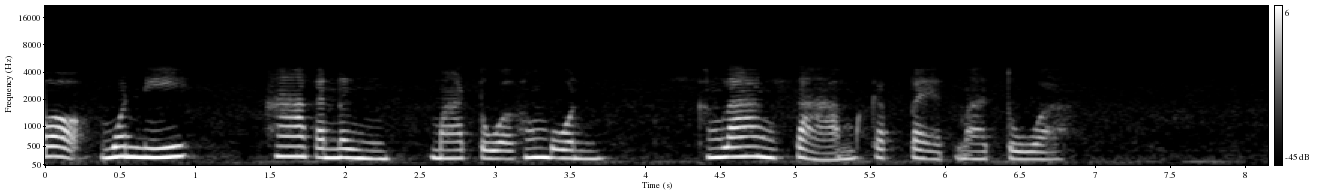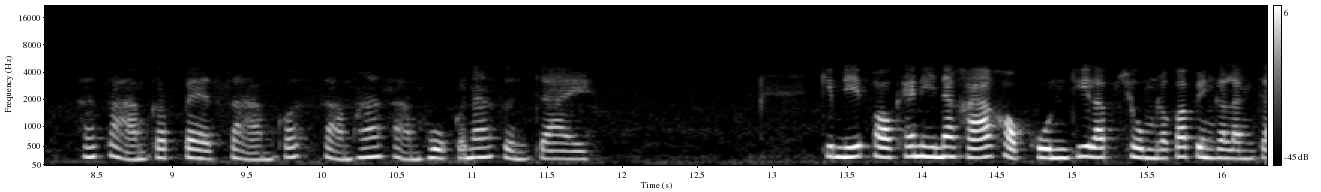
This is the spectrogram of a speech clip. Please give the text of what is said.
ก็งวดนี้ ห้ากับหนึ่งมาตัวข้างบน ข้างล่างสามกับแปดมาตัว ถ้าสามกับแปดสามก็สามห้าสามหกก็น่าสนใจ คลิปนี้พอแค่นี้นะคะ ขอบคุณที่รับชมแล้วก็เป็นกำลังใจ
